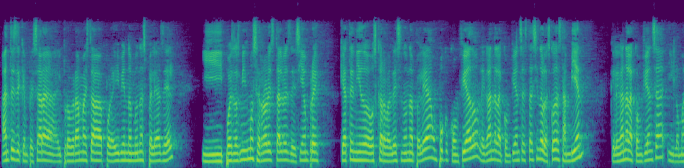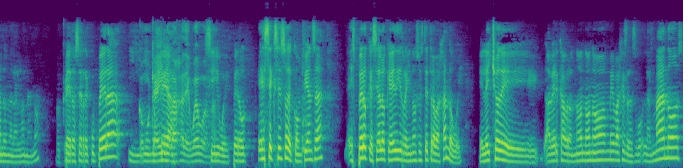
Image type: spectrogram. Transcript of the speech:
antes de que empezara el programa, estaba por ahí viéndome unas peleas de él. Y pues los mismos errores tal vez de siempre que ha tenido Oscar Valdés en una pelea, un poco confiado, le gana la confianza, está haciendo las cosas tan bien que le gana la confianza y lo mandan a la lona, ¿no? Pero se recupera y... Como y que ahí le baja de huevo, ¿no? Sí, güey, pero ese exceso de confianza, espero que sea lo que Eddie Reynoso esté trabajando, güey. El hecho de, a ver, cabrón, no, no, no me bajes las, las manos,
